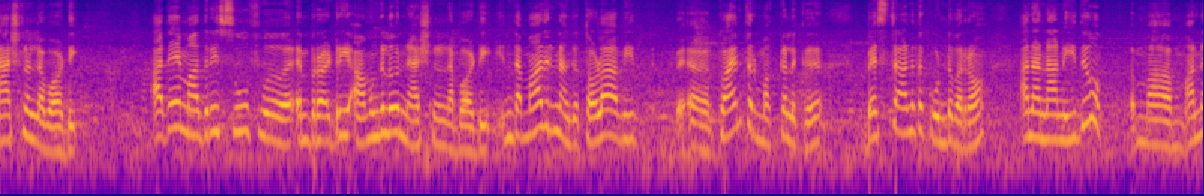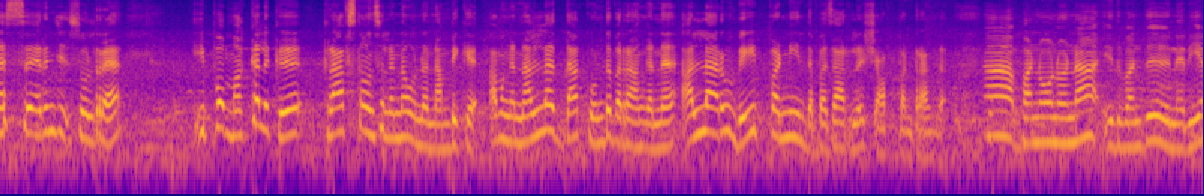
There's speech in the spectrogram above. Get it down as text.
national awardee அதே மாதிரி சூஃப் எம்ப்ராய்டரி அவங்களும் நேஷ்னல் அவார்டி இந்த மாதிரி நாங்கள் தொழாவி கோயம்புத்தூர் மக்களுக்கு பெஸ்ட்டானதை கொண்டு வரோம் ஆனால் நான் இதுவும் ம மனசு எறிஞ்சு சொல்கிறேன் இப்போ மக்களுக்கு கிராஃப்ட்ஸ் கவுன்சில்னா ஒன்று நம்பிக்கை. அவங்க நல்லதாக கொண்டு வர்றாங்கன்னு எல்லாரும் வெயிட் பண்ணி இந்த பஜாரில் ஷாப் பண்ணுறாங்க பண்ணணுன்னா இது வந்து நிறைய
